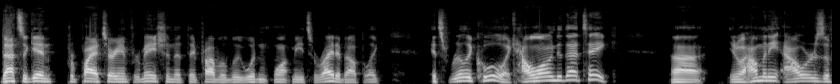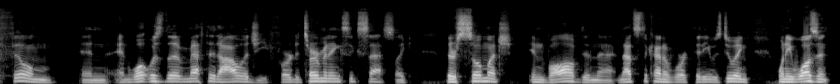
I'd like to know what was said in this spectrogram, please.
that's again proprietary information that they probably wouldn't want me to write about, but like it's really cool. Like how long did that take? Uh, you know, how many hours of film and and what was the methodology for determining success? Like there's so much involved in that. And that's the kind of work that he was doing when he wasn't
